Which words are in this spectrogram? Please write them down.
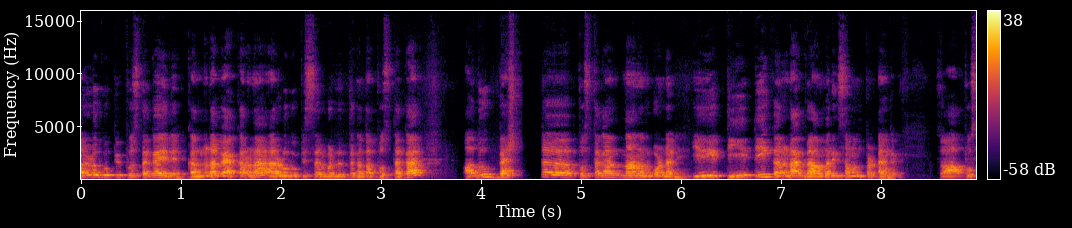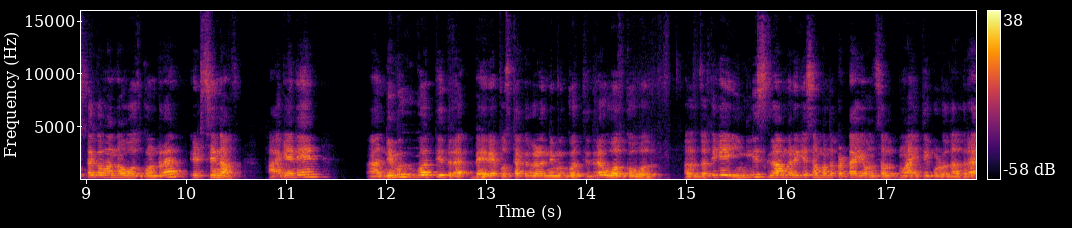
ಅರಳುಗುಪ್ಪಿ ಪುಸ್ತಕ ಇದೆ. ಕನ್ನಡ ವ್ಯಾಕರಣ ಅರಳುಗುಪ್ಪಿ ಸರ್ ಬರೆದಿರ್ತಕ್ಕಂಥ ಪುಸ್ತಕ. ಅದು ಬೆಸ್ಟ್ ಪುಸ್ತಕ ಅಂತ ನಾನು ಅನ್ಕೊಂಡೇನೆ. ಈ ಟಿ ಟಿ ಕನ್ನಡ ಗ್ರಾಮರ್ಗೆ ಸಂಬಂಧಪಟ್ಟಂಗೆ. ಸೊ ಆ ಪುಸ್ತಕವನ್ನ ಓದ್ಕೊಂಡ್ರೆ ಇಟ್ಸ್ ಇನಫ್ ಹಾಗೇನೆ ನಿಮಗೆ ಗೊತ್ತಿದ್ರೆ, ಬೇರೆ ಪುಸ್ತಕಗಳು ನಿಮಗೆ ಗೊತ್ತಿದ್ರೆ ಓದ್ಕೋಬಹುದು ಅದ್ರ ಜೊತೆಗೆ ಇಂಗ್ಲಿಷ್ ಗ್ರಾಮರ್ಗೆ ಸಂಬಂಧಪಟ್ಟಾಗೆ ಒಂದ್ ಸ್ವಲ್ಪ ಮಾಹಿತಿ ಕೊಡೋದಾದ್ರೆ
